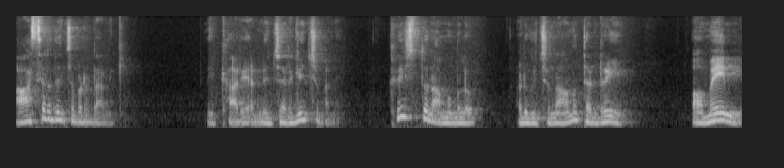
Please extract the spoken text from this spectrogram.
ఆశీర్వదించబడటానికి ఈ కార్యాన్ని జరిగించమని క్రీస్తు నామములో అడుగుచున్నాము తండ్రి. ఆమెన్.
